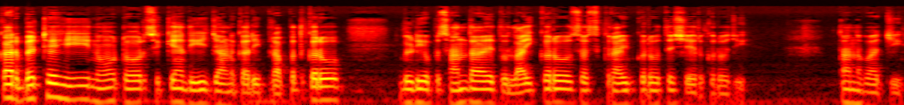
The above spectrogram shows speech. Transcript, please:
ਘਰ ਬੈਠੇ ਹੀ ਨੋਟ ਔਰ ਸਿੱਕਿਆਂ ਦੀ ਜਾਣਕਾਰੀ ਪ੍ਰਾਪਤ ਕਰੋ। ਵੀਡੀਓ ਪਸੰਦ ਆਏ ਤਾਂ ਲਾਈਕ ਕਰੋ, ਸਬਸਕ੍ਰਾਈਬ ਕਰੋ ਤੇ ਸ਼ੇਅਰ ਕਰੋ ਜੀ। ਧੰਨਵਾਦ ਜੀ।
